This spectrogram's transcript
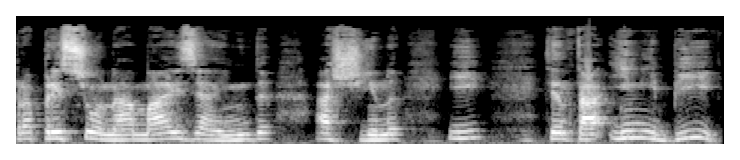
para pressionar mais ainda a China e tentar inibir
